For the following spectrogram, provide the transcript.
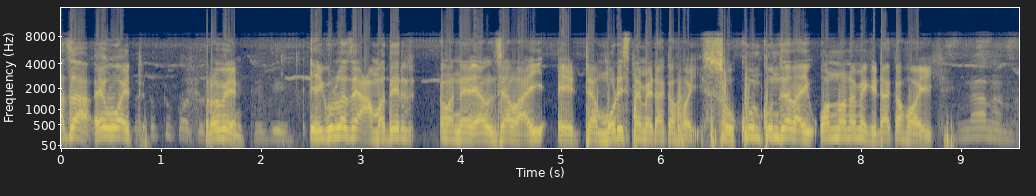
আচ্ছা এই ওয়াইট রবিন এইগুলা যে আমাদের মানে জেলায় এটা মরিচ নামে ডাকা হয়। সো কোন কোন জেলায় অন্য নামে কি ডাকা হয়? না না না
